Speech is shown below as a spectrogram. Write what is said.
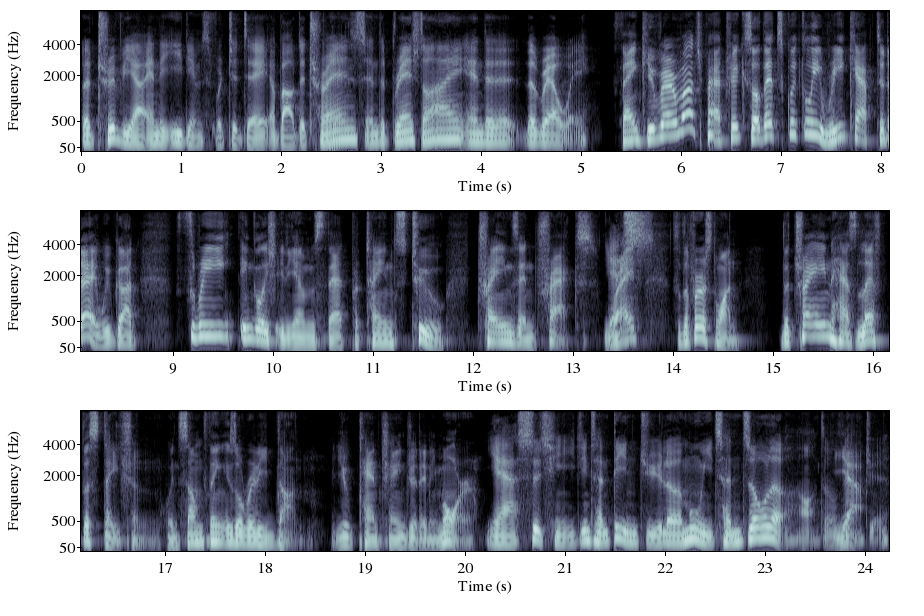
the trivia and the idioms for today about the trains and the branch line and the, the railway. Thank you very much, Patrick. So let's quickly recap today. We've got three English idioms that pertains to trains and tracks, Yes. right? So the first one, the train has left the station when something is already done. You can't change it anymore. Yeah，事情已经成定局了，木已成舟了哦，这种 Yeah. 感觉。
